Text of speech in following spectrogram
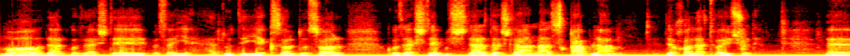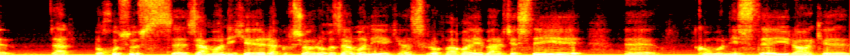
ماه در گذشته مثلا یه حدود یک سال دو سال گذشته بیشتر داشتن. از قبل هم دخالت هایی شده. در خصوص زمانی که رفیق شارخ زمانی یکی از رفقای برجسته کمونیست ایران که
